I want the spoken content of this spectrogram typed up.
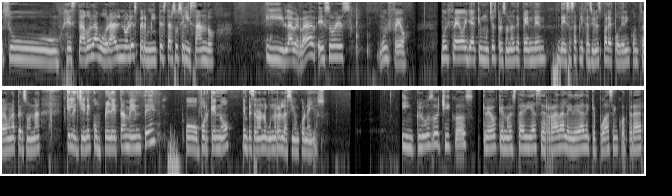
su estado laboral no les permite estar socializando. Y la verdad, eso es muy feo. Muy feo ya que muchas personas dependen de esas aplicaciones para poder encontrar a una persona que les llene completamente o, ¿por qué no?, empezaron alguna relación con ellos. Incluso, chicos, creo que no estaría cerrada la idea de que puedas encontrar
